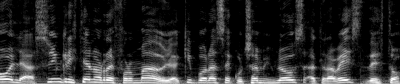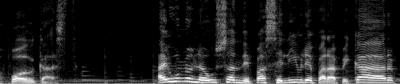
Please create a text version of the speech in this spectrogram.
Hola, soy un cristiano reformado y aquí podrás escuchar mis blogs a través de estos podcasts. Algunos la usan de pase libre para pecar,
